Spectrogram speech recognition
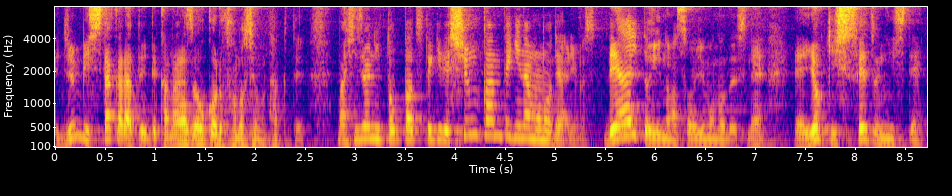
準備したからといって必ず起こるものでもなくて、まあ、非常に突発的で瞬間的なものであります。出会いというのはそういうものですね、えー、予期せずにして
